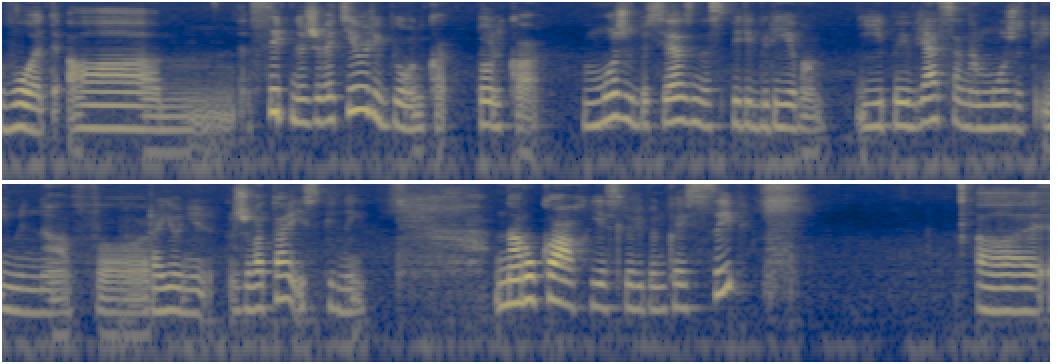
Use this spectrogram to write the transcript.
Вот. Сыпь на животе у ребенка только может быть связана с перегревом. И появляться она может именно в районе живота и спины. На руках, если у ребенка есть сыпь, а,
